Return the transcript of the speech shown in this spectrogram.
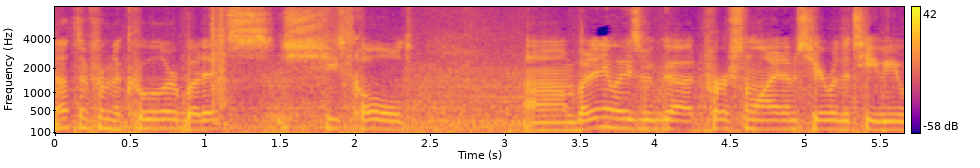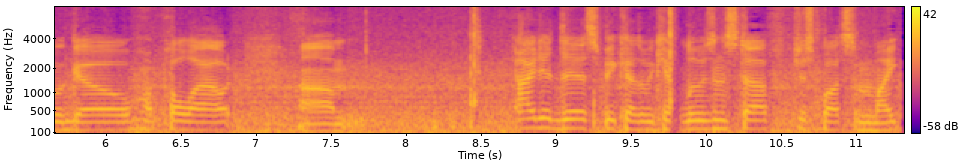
nothing from the cooler, but it's she's cold. Um, but anyways, we've got personal items here where the TV would go, a pull out. Um, I did this because we kept losing stuff. Just bought some mic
